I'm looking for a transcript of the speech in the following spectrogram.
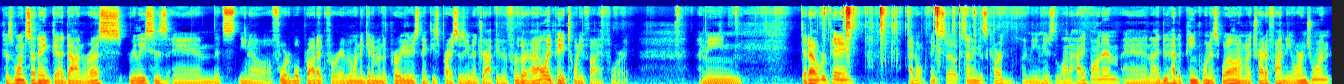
because once I think uh, Donruss releases and it's you know affordable product for everyone to get them in the pro units, I think these prices are going to drop even further. I only paid twenty five for it. I mean, did I overpay? I don't think so, because I think this card, I mean, there's a lot of hype on him, and I do have the pink one as well, and I'm going to try to find the orange one.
